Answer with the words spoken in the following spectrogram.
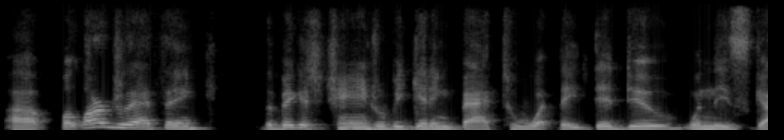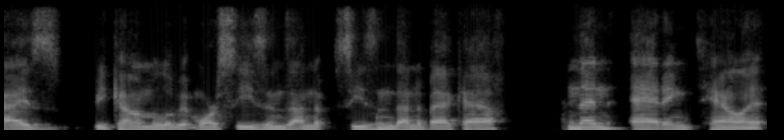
Uh, but largely, I think the biggest change will be getting back to what they did do when these guys become a little bit more seasoned on the seasoned on the back half, and then adding talent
